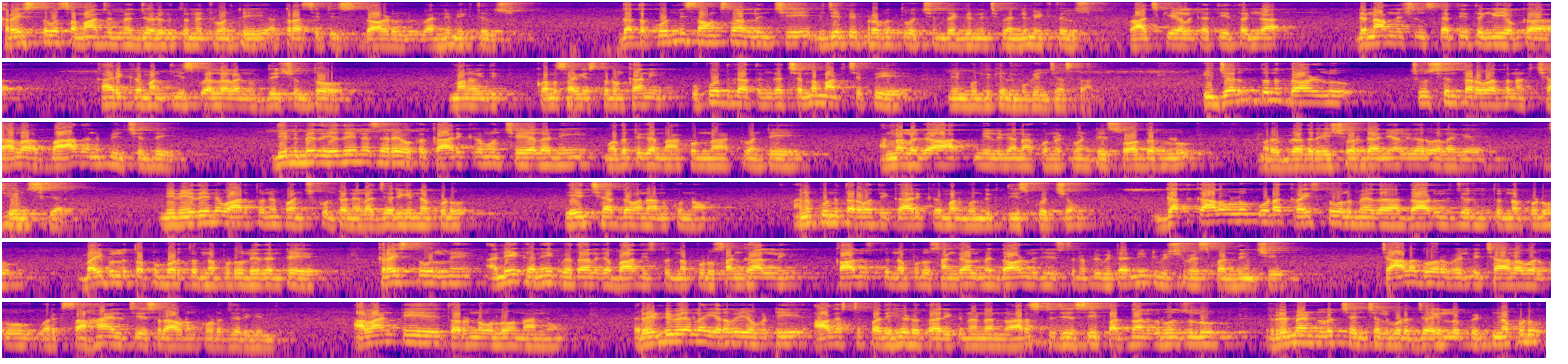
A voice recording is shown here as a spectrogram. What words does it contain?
క్రైస్తవ సమాజం మీద జరుగుతున్నటువంటి అట్రాసిటీస్ దాడులు ఇవన్నీ మీకు తెలుసు. గత కొన్ని సంవత్సరాల నుంచి బీజేపీ ప్రభుత్వం వచ్చిన దగ్గర నుంచి ఇవన్నీ మీకు తెలుసు. రాజకీయాలకు అతీతంగా డినామినేషన్స్కి అతీతంగా ఈ యొక్క కార్యక్రమాన్ని తీసుకువెళ్ళాలనే ఉద్దేశంతో మనం ఇది కొనసాగిస్తున్నాం. కానీ ఉపోద్ఘాతంగా చిన్న మాట చెప్పి నేను ముందుకెళ్ళి ముగించేస్తాను. ఈ జరుగుతున్న దాడులు చూసిన తర్వాత నాకు చాలా బాధ అనిపించింది. దీని మీద ఏదైనా సరే ఒక కార్యక్రమం చేయాలని మొదటిగా నాకున్నటువంటి అన్నలుగా ఆత్మీయులుగా నాకు ఉన్నటువంటి సోదరులు మరి బ్రదర్ ఈశ్వర్ డానియాల్ గారు అలాగే జేమ్స్ గారు. నేను ఏదైనా వారితోనే పంచుకుంటాను. ఇలా జరిగినప్పుడు ఏం చేద్దామని అనుకున్నాం. అనుకున్న తర్వాత ఈ కార్యక్రమాన్ని ముందుకు తీసుకొచ్చాం. గత కాలంలో కూడా క్రైస్తవుల మీద దాడులు జరుగుతున్నప్పుడు బైబిల్ తప్పుబడుతున్నప్పుడు లేదంటే క్రైస్తవుల్ని అనేక అనేక విధాలుగా బాధిస్తున్నప్పుడు సంఘాలని కాలుస్తున్నప్పుడు సంఘాల మీద దాడులు చేస్తున్నప్పుడు వీటన్నిటి విషయమే స్పందించి చాలా దూరం వెళ్ళి చాలా వరకు వారికి సహాయాలు చేసి రావడం కూడా జరిగింది. అలాంటి తరుణంలో నన్ను రెండు వేల ఇరవై ఒకటి ఆగస్టు పదిహేడో తారీఖున నన్ను అరెస్ట్ చేసి పద్నాలుగు రోజులు రిమాండ్లో చెంచల్గూడ జైల్లో పెట్టినప్పుడు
